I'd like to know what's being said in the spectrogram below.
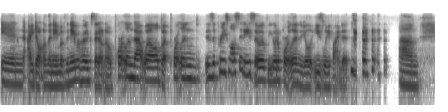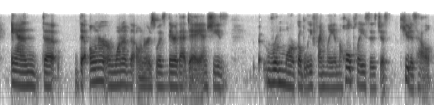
in I don't know the name of the neighborhood because I don't know Portland that well, but Portland is a pretty small city, so if you go to Portland, you'll easily find it. um, and the the owner or one of the owners was there that day, and she's remarkably friendly, and the whole place is just cute as hell.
